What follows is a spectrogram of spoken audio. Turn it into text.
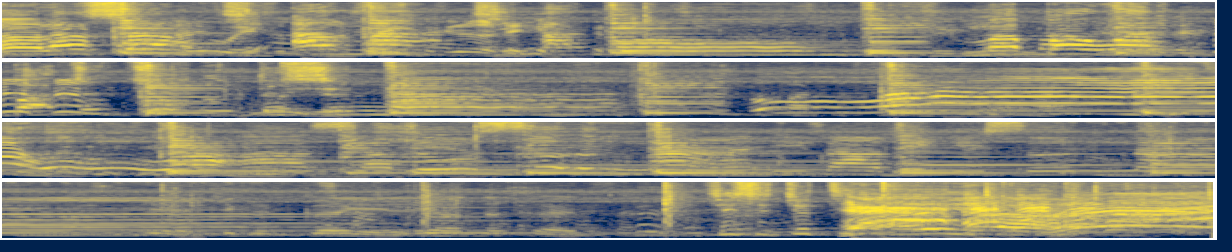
Malasang si ama, si akong Mapawan pa tututo sina. Yes, 其实就这样而已啦。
